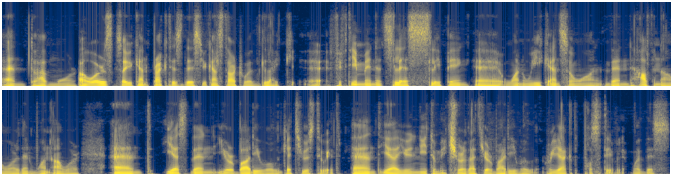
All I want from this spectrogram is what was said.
and to have more hours. So you can practice this. You can start with like uh, 15 minutes less sleeping uh, one week and so on then half an hour then one hour. And yes then your body will get used to it. And yeah you need to make sure that your body will react positively with this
